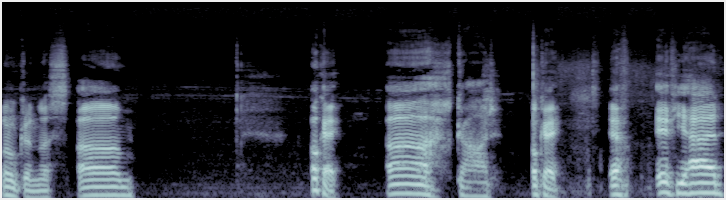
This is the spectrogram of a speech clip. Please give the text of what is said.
Oh goodness. Um. Okay. Uh. God. Okay. If if you had,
